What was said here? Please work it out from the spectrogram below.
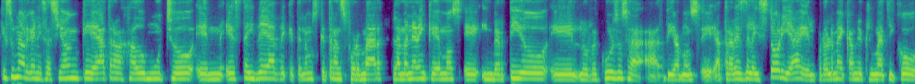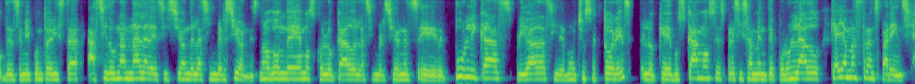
que es una organización que ha trabajado mucho en esta idea de que tenemos que transformar la manera en que hemos invertido los recursos, a, digamos, a través de la historia. El problema de cambio climático, desde mi punto de vista, ha sido una mala decisión de las inversiones, ¿no? Donde hemos colocado las inversiones eh, públicas, privadas y de muchos actores. Lo que buscamos es precisamente, por un lado, que haya más transparencia,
